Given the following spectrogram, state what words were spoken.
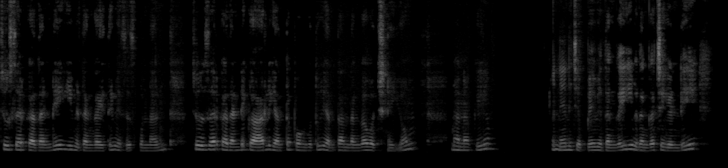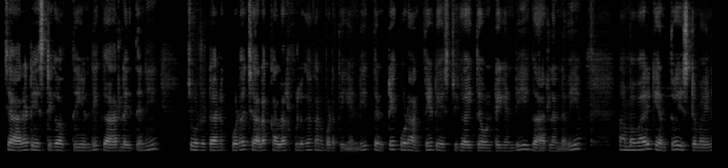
చూశారు కదండి ఈ విధంగా అయితే వేసేసుకున్నాను. చూశారు కదండి గారెలు ఎంత పొంగుతూ ఎంత అందంగా వచ్చినాయో. మనకి నేను చెప్పే విధంగా ఈ విధంగా చేయండి. చాలా టేస్టీగా వస్తాయండి. గారెలు అయితేని చూడటానికి కూడా చాలా కలర్ఫుల్గా కనపడతాయండి. తింటే కూడా అంతే టేస్టీగా అయితే ఉంటాయండి ఈ గారెలు అన్నవి అమ్మవారికి ఎంతో ఇష్టమైన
